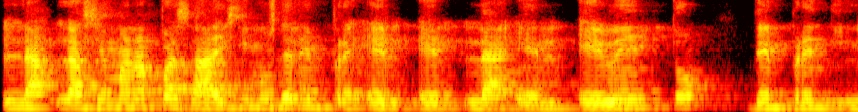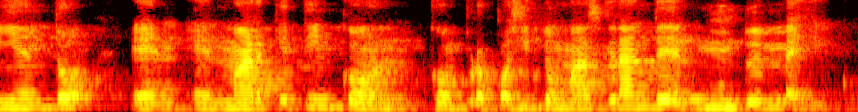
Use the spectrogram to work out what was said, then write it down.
La, la semana pasada hicimos el, el, el, la, el evento de emprendimiento en, en marketing con, con propósito más grande del mundo en México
